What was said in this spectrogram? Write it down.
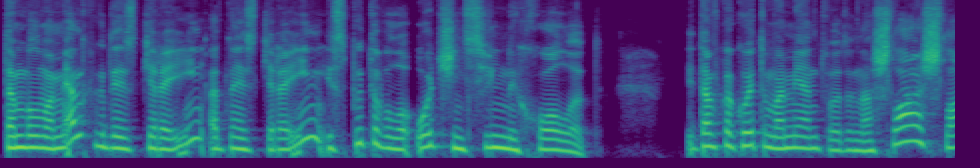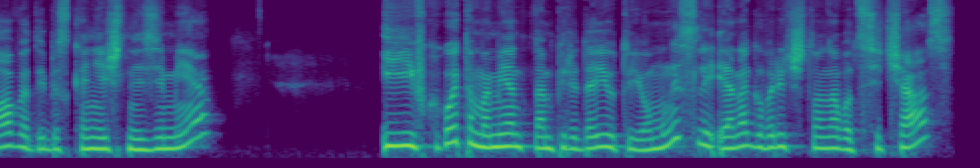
Там был момент, когда из героинь, одна из героинь испытывала очень сильный холод. И там в какой-то момент вот она шла, шла в этой бесконечной зиме, и в какой-то момент нам передают ее мысли, и она говорит, что она вот сейчас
